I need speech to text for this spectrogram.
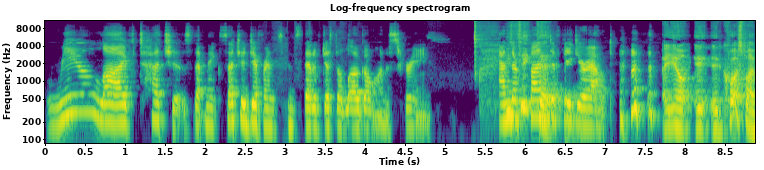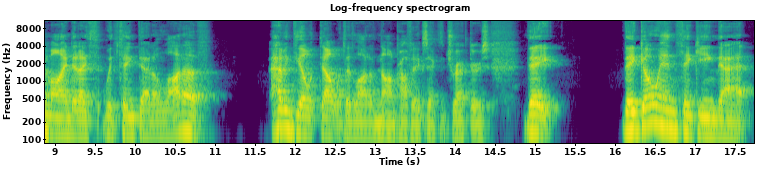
real live touches that make such a difference instead of just a logo on a screen and they're fun that, to figure out. you know, it, it, crossed my mind that I th- would think that a lot of having deal, dealt with a lot of nonprofit executive directors, they they go in thinking that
